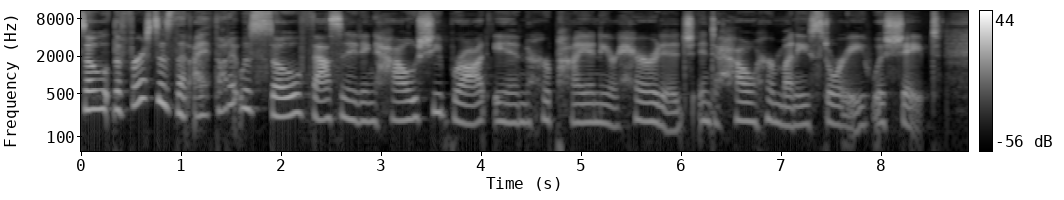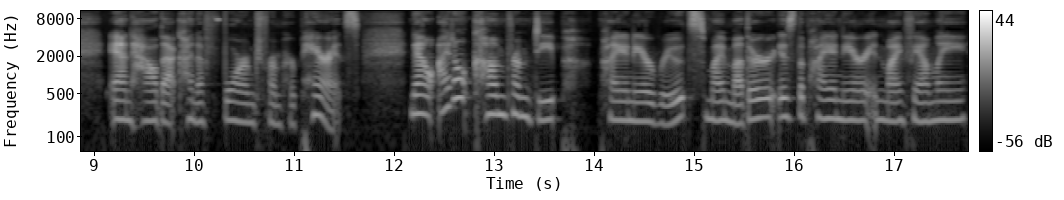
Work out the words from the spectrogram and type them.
So, the first is that I thought it was so fascinating how she brought in her pioneer heritage into how her money story was shaped and how that kind of formed from her parents. Now, I don't come from deep pioneer roots. My mother is the pioneer in my family,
